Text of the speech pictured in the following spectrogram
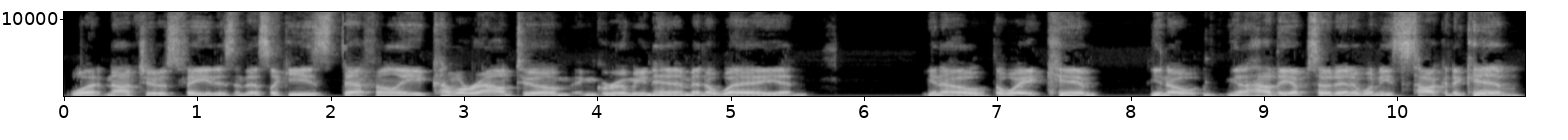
what Nacho's fate is in this. Like he's definitely come around to him and grooming him in a way, and you know the way Kim, you know, you know how the episode ended when he's talking to Kim,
